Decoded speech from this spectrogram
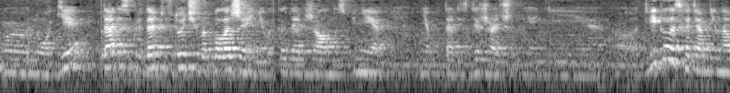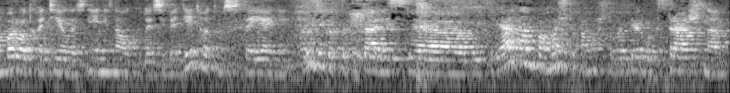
ноги, пытались придать устойчивое положение. Вот когда я лежала на спине, меня пытались держать, чтобы я не э, двигалась, хотя мне наоборот хотелось, я не знала, куда себя деть в этом состоянии. Люди как-то пытались э, быть рядом, помочь, потому что, во-первых, страшно,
